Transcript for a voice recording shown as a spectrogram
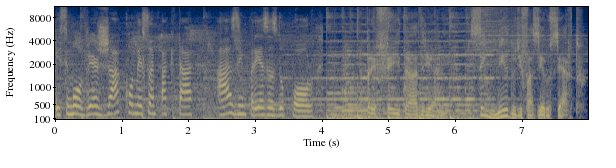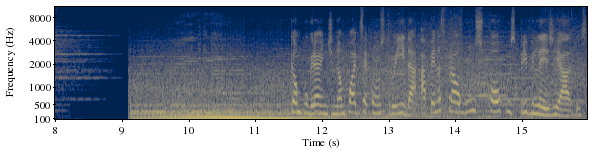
Esse mover já começou a impactar as empresas do polo. Prefeita Adriane, sem medo de fazer o certo. Campo Grande não pode ser construída apenas para alguns poucos privilegiados.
